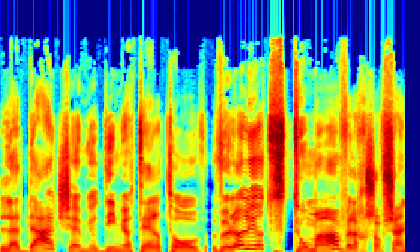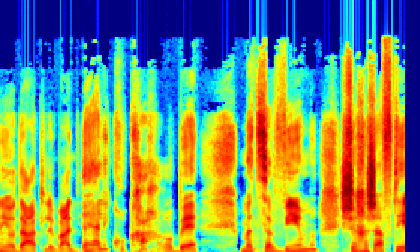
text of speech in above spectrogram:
לדעת שהם יודעים יותר טוב, ולא להיות סתומה ולחשוב שאני יודעת לבד. היה לי כל כך הרבה מצבים שחשבתי,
